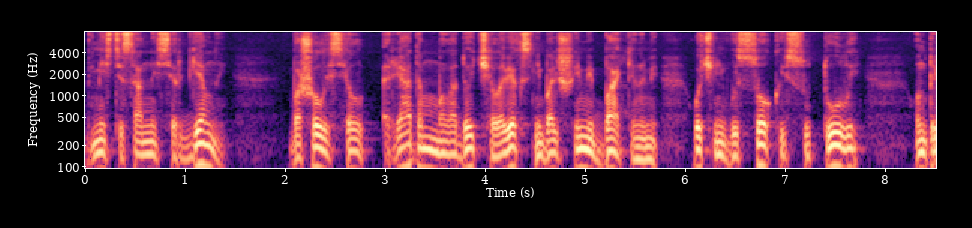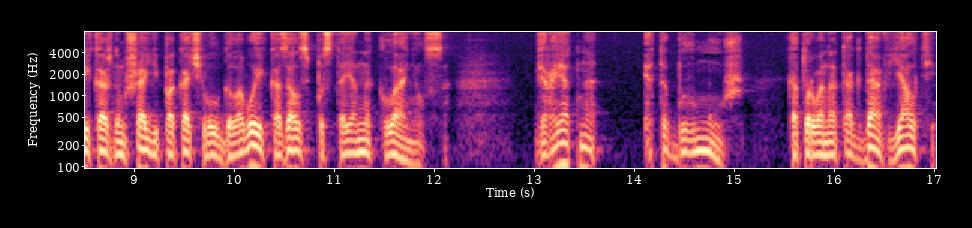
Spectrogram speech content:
Вместе с Анной Сергеевной вошел и сел рядом молодой человек с небольшими бакинами, очень высокий, сутулый. Он при каждом шаге покачивал головой и, казалось, постоянно кланялся. Вероятно, это был муж – которого она тогда в Ялте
